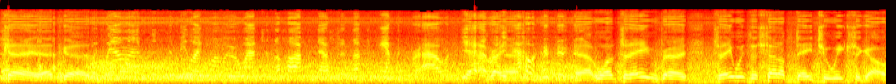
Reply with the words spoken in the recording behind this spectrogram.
Okay, that's good. We don't want this to be like when we were watching the hawk nest and nothing happened for hours. Yeah, right. Hours. Yeah, well, today uh, today was the setup day two weeks ago,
